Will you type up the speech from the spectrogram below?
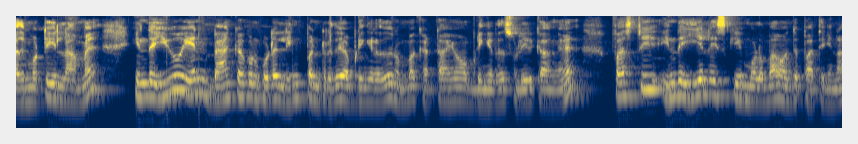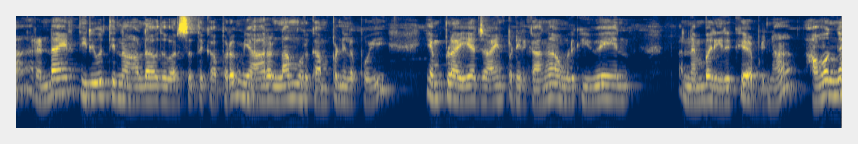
அது மட்டும் இல்லாமல் இந்த யூஏஎன் பேங்க் அக்கௌண்ட் கூட லிங்க் பண்ணுறது அப்படிங்கிறது ரொம்ப கட்டாயம் அப்படிங்கிறத சொல்லியிருக்காங்க. ஃபஸ்ட்டு இந்த இஎல்ஐ ஸ்கீம் மூலமாக வந்து பார்த்திங்கன்னா ரெண்டாயிரத்தி இருபத்தி நாலாவது வருஷத்துக்கு அப்புறம் யாரெல்லாம் ஒரு கம்பெனியில் போய் எம்ப்ளாயியாக ஜாயின் பண்ணியிருக்காங்க அவங்களுக்கு யூஏஎன் நம்பர் இருக்குது அப்படின்னா அவங்க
